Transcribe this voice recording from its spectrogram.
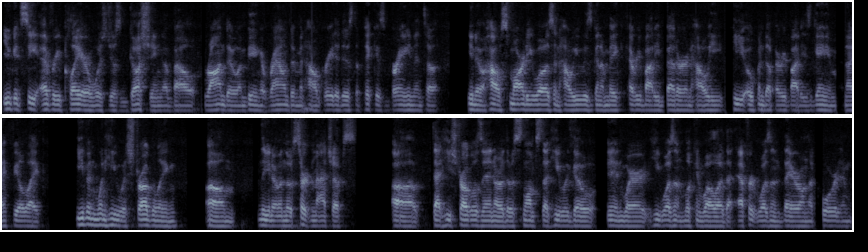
you could see every player was just gushing about Rondo and being around him and how great it is to pick his brain and to you know how smart he was and how he was going to make everybody better and how he he opened up everybody's game. And I feel like even when he was struggling, um, you know, in those certain matchups uh, that he struggles in or those slumps that he would go in where he wasn't looking well or the effort wasn't there on the court and,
